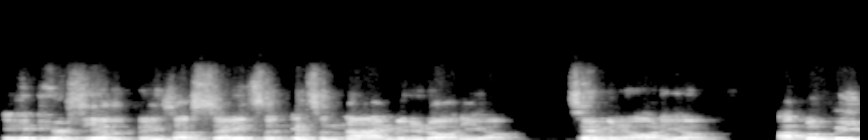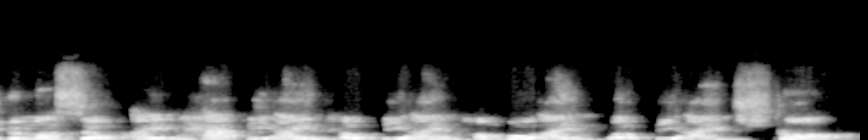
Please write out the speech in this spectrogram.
here's the other things I say. It's a it's a nine minute audio, 10 minute audio. I believe in myself. I am happy. I am healthy. I am humble. I am wealthy. I am strong.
